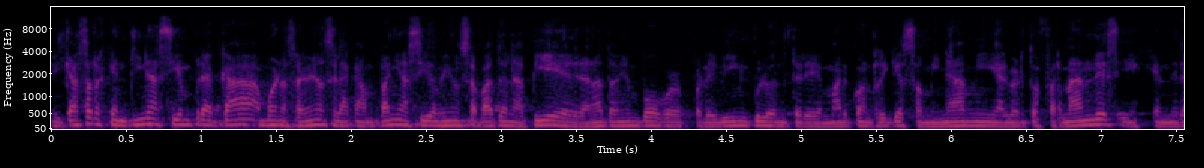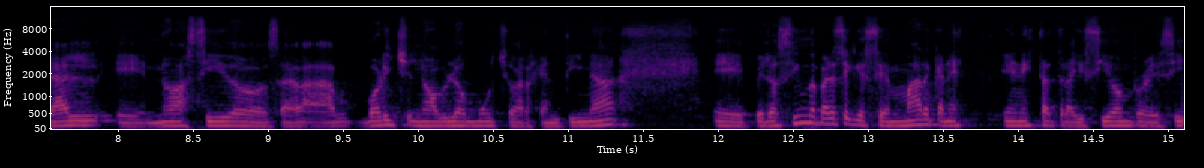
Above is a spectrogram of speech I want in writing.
el caso de Argentina siempre acá, bueno, al menos en la campaña ha sido medio un zapato en la piedra, ¿no? También por, por el vínculo entre Marco Enrique Sominami y Alberto Fernández, y en general eh, no ha sido, o sea, Boric no habló mucho de Argentina, pero sí me parece que se enmarca en, est- en esta tradición progresista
